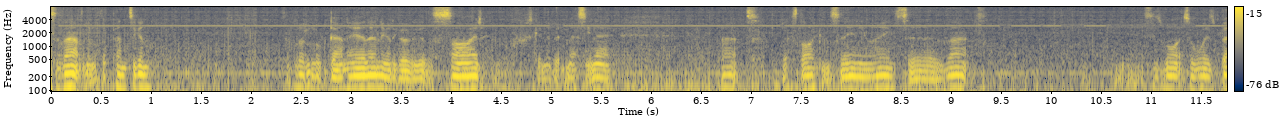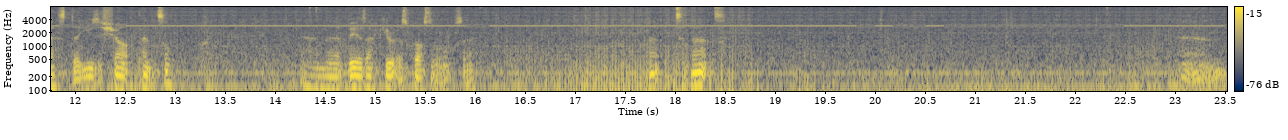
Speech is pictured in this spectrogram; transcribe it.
to that with the pentagon. Have a little look down here then, you've got to go to the other side. It's getting a bit messy now. That, best I can see anyway, so that. Why it's always best to use a sharp pencil and uh, be as accurate as possible. So that to that. And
